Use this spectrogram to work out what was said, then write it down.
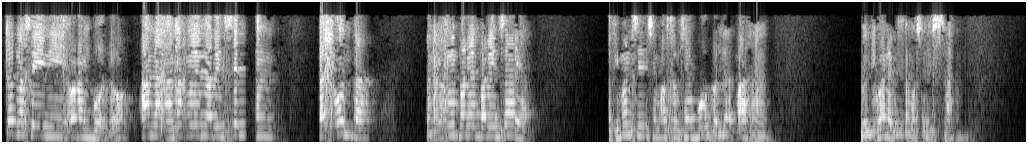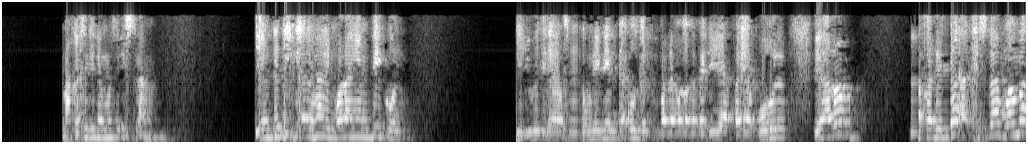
karena saya ini orang bodoh anak-anak lemparin saya dengan kayak unta anak-anak lemparin saya. Bagaimana saya masuk? Saya bodoh tidak paham. Bagaimana bisa masuk Islam maka saya tidak masuk Islam yang ketiga hal orang yang tikun dia juga tidak masuk kemudian minta uzur kepada Allah kata dia fayaqul ya Rabb Laqad Islam wa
